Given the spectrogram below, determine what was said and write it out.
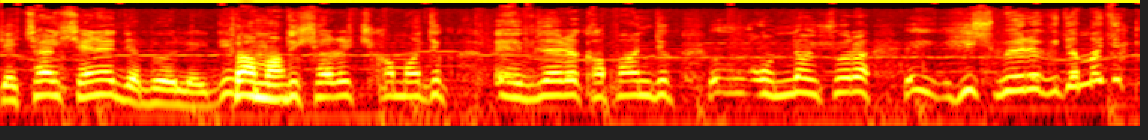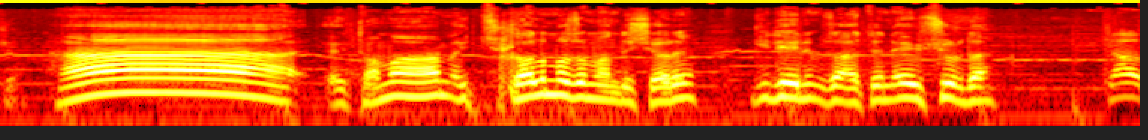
geçen sene de böyleydi. Tamam. Dışarı çıkamadık evlere kapandık ondan sonra e, hiçbir yere gidemedik ya. Ha e, tamam e, çıkalım o zaman dışarı. Gidelim zaten ev şurada. Ya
